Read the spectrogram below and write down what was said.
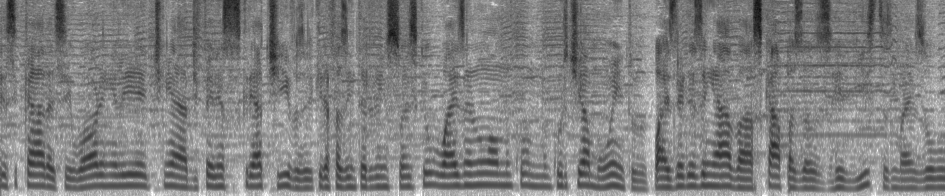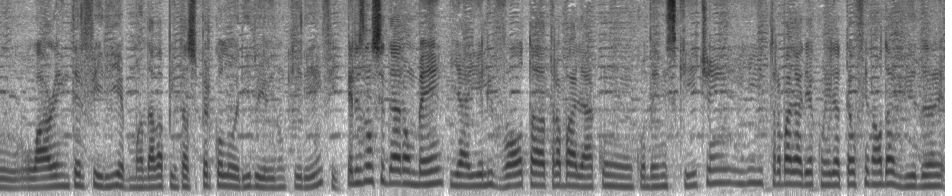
esse cara, esse Warren, ele tinha diferenças criativas, ele queria fazer intervenções que o Eisner não, não, não curtia muito. O desenhava as capas das revistas, mas o, o Warren interferia, mandava pintar super colorido e ele não queria, enfim. Eles não se deram bem e aí ele volta a trabalhar com o Dennis Kitchen e trabalharia com ele até o final da vida,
